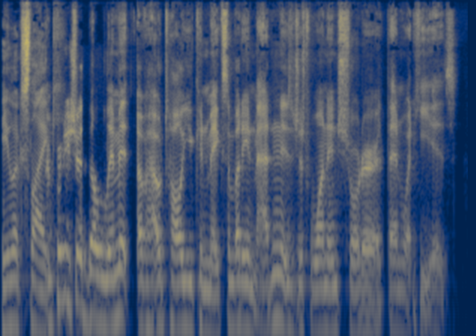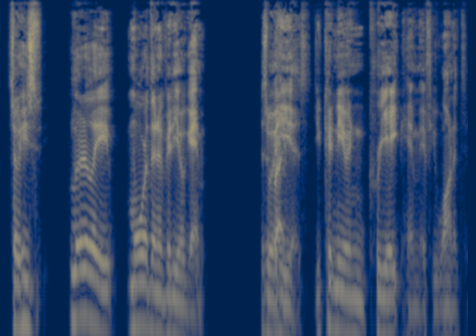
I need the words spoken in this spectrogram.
He looks like I'm pretty sure the limit of how tall you can make somebody in Madden is just one inch shorter than what he is. So he's literally more than a video game, is what right. he is. You couldn't even create him if you wanted to.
